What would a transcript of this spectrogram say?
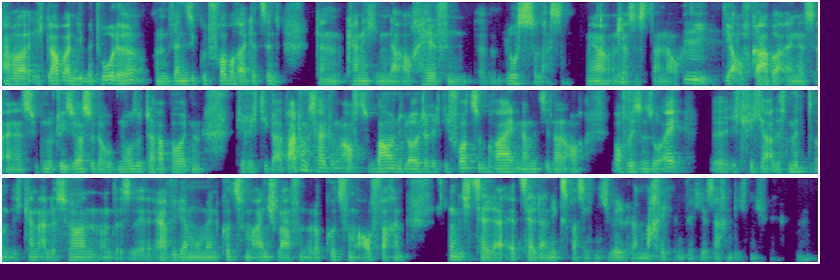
aber ich glaube an die Methode und wenn sie gut vorbereitet sind, dann kann ich ihnen da auch helfen, ähm, loszulassen. Ja, und das ist dann auch die, mhm. die Aufgabe eines, eines Hypnotiseurs oder Hypnosetherapeuten, die richtige Erwartungshaltung aufzubauen, die Leute richtig vorzubereiten, damit sie dann auch, auch wissen, so, ey, ich kriege ja alles mit und ich kann alles hören und es ist eher wieder ein Moment kurz vorm Einschlafen oder kurz vorm Aufwachen und ich erzähle da, erzähl da nichts, was ich nicht will oder mache irgendwelche Sachen, die ich nicht will. Mhm.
